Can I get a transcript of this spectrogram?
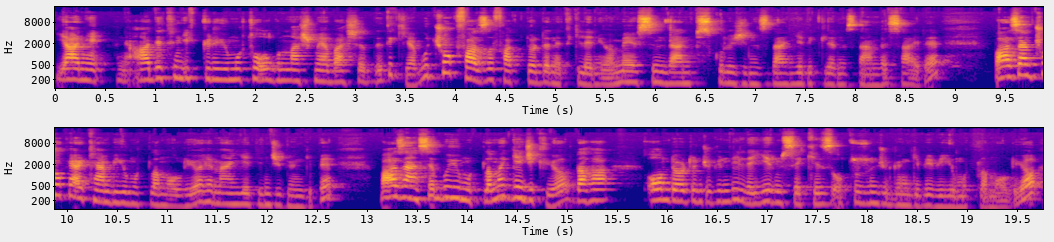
Yani hani adetin ilk günü yumurta olgunlaşmaya başladı dedik ya bu çok fazla faktörden etkileniyor. Mevsimden, psikolojinizden, yediklerinizden vesaire. Bazen çok erken bir yumurtlama oluyor hemen 7. gün gibi. Bazen ise bu yumurtlama gecikiyor. Daha 14. gün değil de 28, 30. gün gibi bir yumurtlama oluyor.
